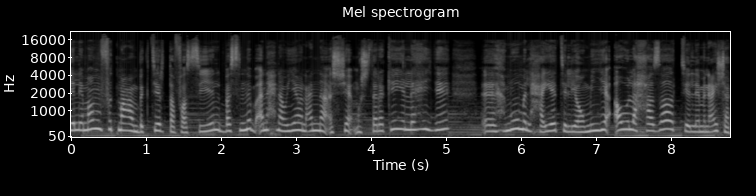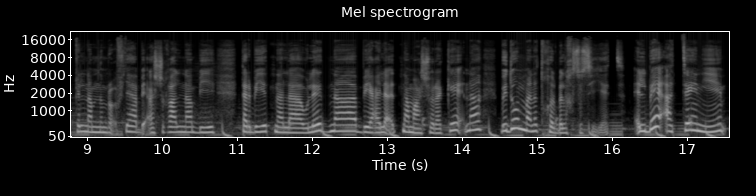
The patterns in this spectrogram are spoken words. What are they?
يلي ما بنفوت معهم بكتير تفاصيل بس بنبقى نحن وياهم عنا أشياء مشتركة يلي هي آه، هموم الحياة اليومية أو لحظات يلي منعيشها كلنا بنمرق فيها بأشغالنا بتربيتنا لأولادنا بعلاقتنا مع شركائنا بدون ما ندخل بالخصوصيات. البيئة الثانية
